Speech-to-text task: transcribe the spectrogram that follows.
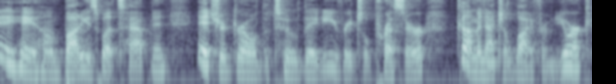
Hey, hey, homebodies, what's happening? It's your girl, the Toad Lady, Rachel Presser, coming at you live from New York.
